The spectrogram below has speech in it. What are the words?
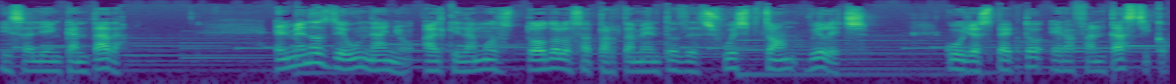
y salía encantada. En menos de un año alquilamos todos los apartamentos de Swifttown Village, cuyo aspecto era fantástico.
